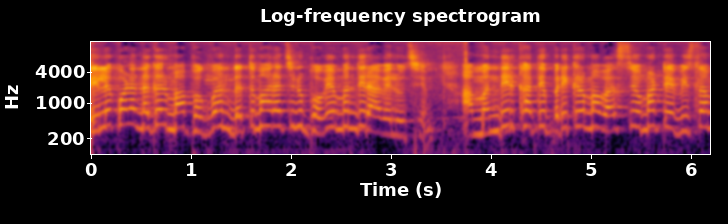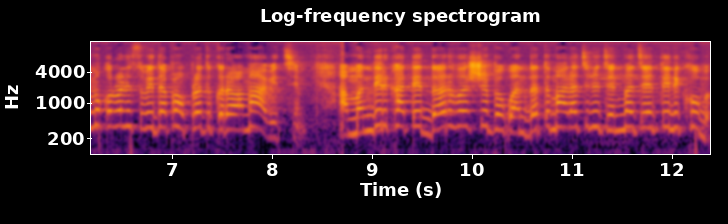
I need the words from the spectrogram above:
તિલકવાડા નગરમાં ભગવાન દત્ત મહારાજનું ભવ્ય મંદિર આવેલું છે. આ મંદિર ખાતે પરિક્રમા વાસીઓ માટે વિશ્રામો કરવાની સુવિધા પણ ઉપલબ્ધ કરવામાં આવી છે. આ મંદિર ખાતે દર વર્ષે ભગવાન દત્ત મહારાજની જન્મ જયંતિની ખૂબ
